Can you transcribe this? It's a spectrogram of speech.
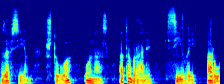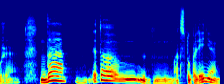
за всем, что у нас отобрали силой оружия. Да, это отступление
